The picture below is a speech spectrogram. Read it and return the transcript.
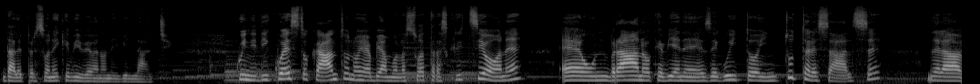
dalle persone che vivevano nei villaggi. Quindi di questo canto noi abbiamo la sua trascrizione, è un brano che viene eseguito in tutte le salse. Nella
